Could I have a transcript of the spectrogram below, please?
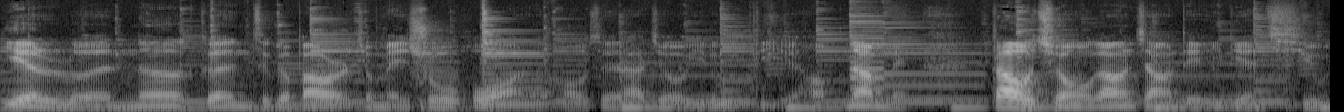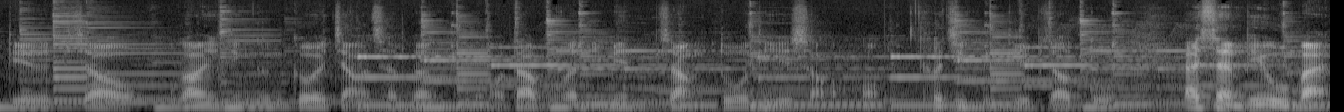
叶伦呢跟这个鲍尔就没说话了哈，所以他就一路跌哈。那美道琼我刚刚讲跌一点七五，跌的比较，我刚刚已经跟各位讲了成分股哦，大部分里面涨多跌少哈，科技股跌比较多，S M P 五百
